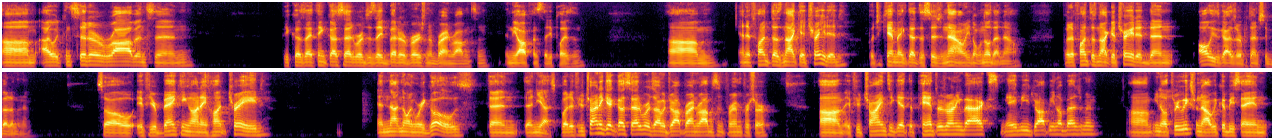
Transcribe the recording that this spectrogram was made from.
Um, I would consider Robinson because I think Gus Edwards is a better version of Brian Robinson in the offense that he plays in. Um, and if Hunt does not get traded, but you can't make that decision now, you don't know that now. But if Hunt does not get traded, then all these guys are potentially better than him. So if you're banking on a Hunt trade and not knowing where he goes, then then yes. But if you're trying to get Gus Edwards, I would drop Brian Robinson for him for sure. Um, if you're trying to get the Panthers running backs, maybe drop Eno Benjamin. Um, you know, three weeks from now, we could be saying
